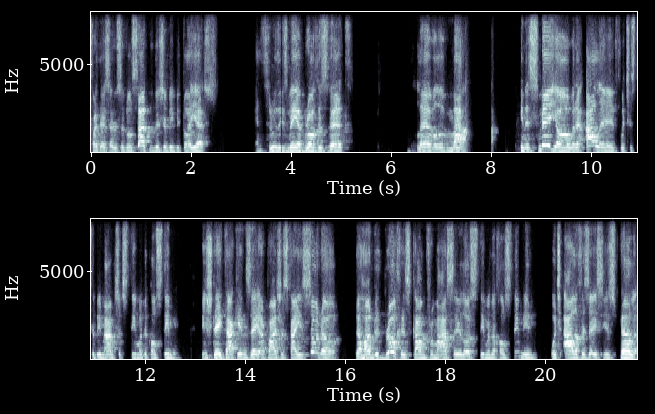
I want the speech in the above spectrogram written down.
for the Sarusad Satan, there should be Bittel Yes. And through these Meya Brochus, that level of Ma, in a smeya with an aleph, which is to be mamshach stima, the kol stimi. In shteitak in zeyar pashas chayisora, the hundred brachas come from aser lo stima, the kol stimin, which aleph is asius pele.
